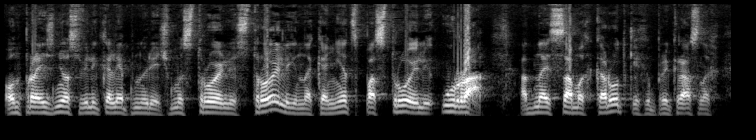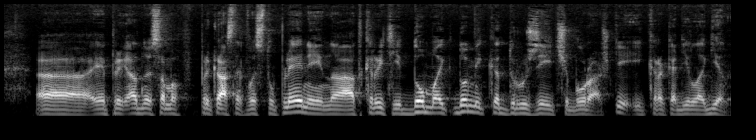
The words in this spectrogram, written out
он произнес великолепную речь. Мы строили, строили и, наконец, построили. Ура! Одна из самых коротких и прекрасных, э, одно из самых прекрасных выступлений на открытии дома, домика друзей Чебурашки и крокодила Гены.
